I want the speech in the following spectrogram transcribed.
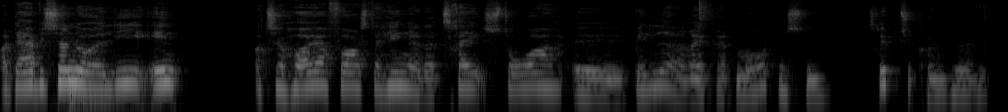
Og der er vi så nået lige ind, og til højre for os, der hænger der tre store øh, billeder af Richard Mortensen. Triptykon hedder det.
